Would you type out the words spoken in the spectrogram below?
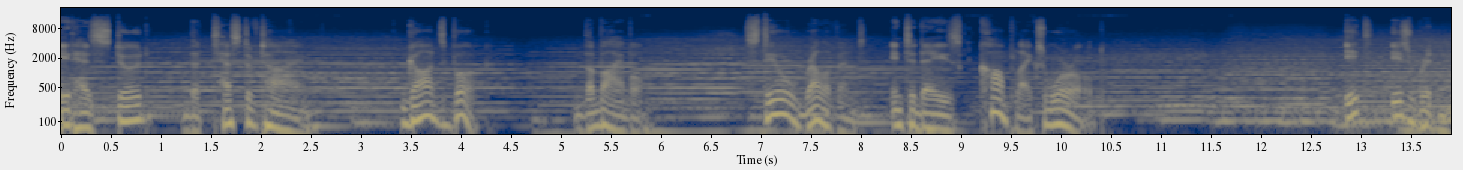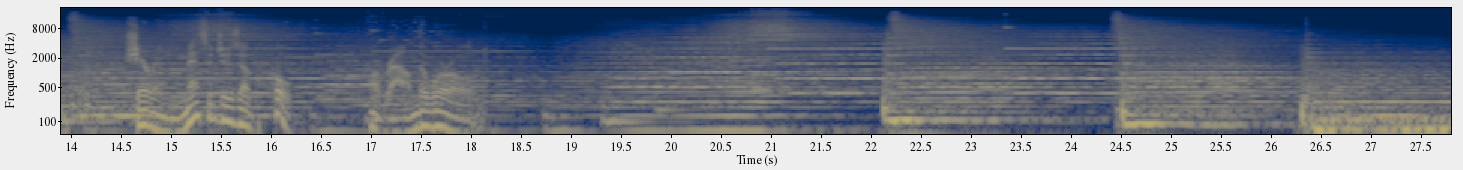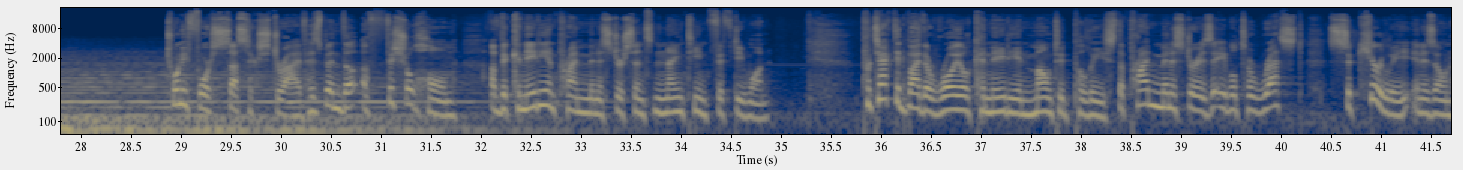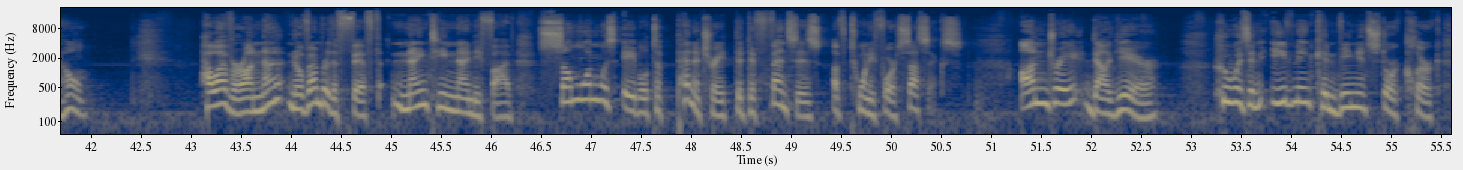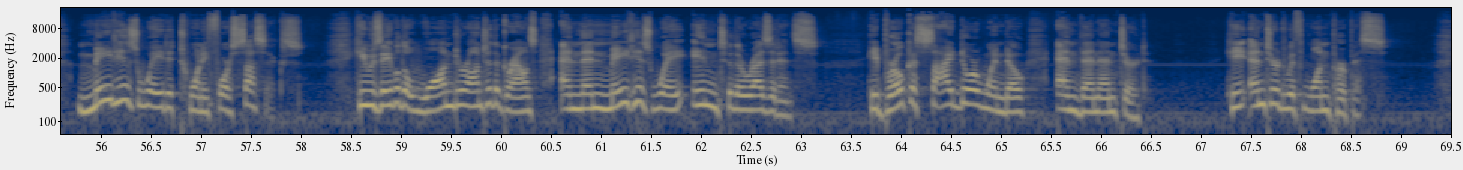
It has stood the test of time. God's book, the Bible, still relevant in today's complex world. It is written, sharing messages of hope around the world. Twenty-four Sussex Drive has been the official home of the Canadian Prime Minister since 1951. Protected by the Royal Canadian Mounted Police, the Prime Minister is able to rest securely in his own home. However, on no- November the 5th, 1995, someone was able to penetrate the defenses of 24 Sussex. Andre Dallaire, who was an evening convenience store clerk, made his way to 24 Sussex. He was able to wander onto the grounds and then made his way into the residence. He broke a side door window and then entered. He entered with one purpose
